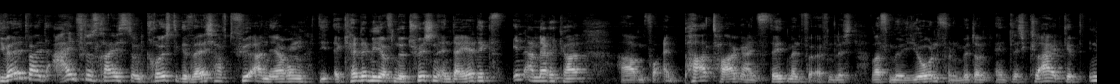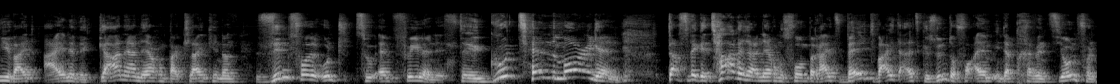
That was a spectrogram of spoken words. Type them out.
Die weltweit einflussreichste und größte Gesellschaft für Ernährung, die Academy of Nutrition and Dietetics in Amerika, haben vor ein paar Tagen ein Statement veröffentlicht, was Millionen von Müttern endlich Klarheit gibt, inwieweit eine vegane Ernährung bei Kleinkindern sinnvoll und zu empfehlen ist. Guten Morgen! Dass vegetarische Ernährungsformen bereits weltweit als gesünder vor allem in der Prävention von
